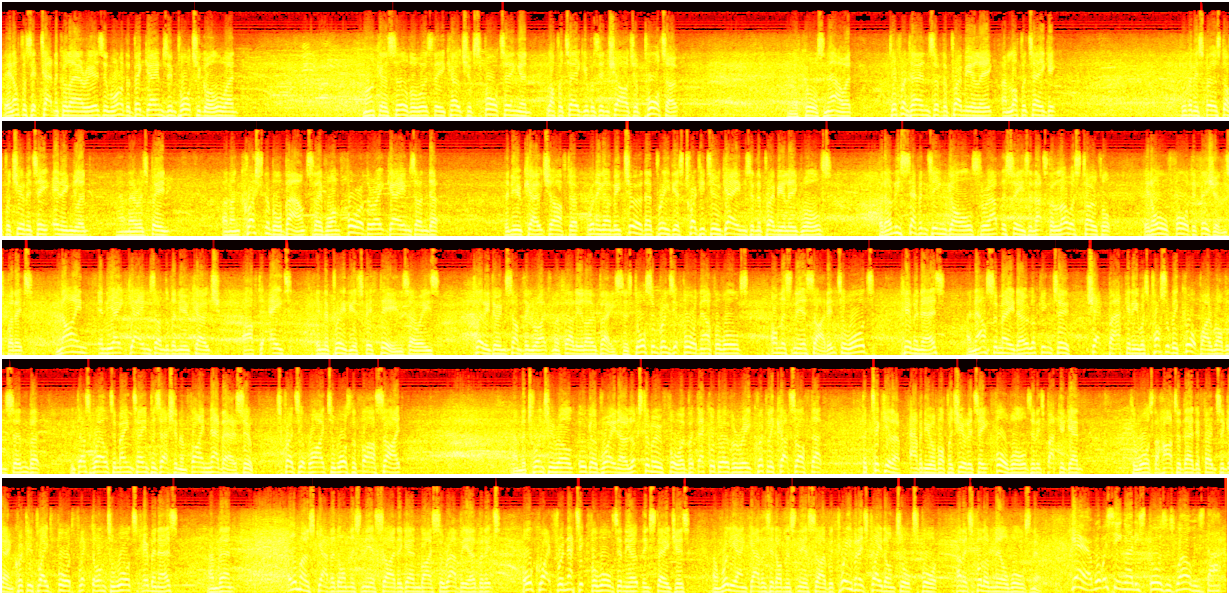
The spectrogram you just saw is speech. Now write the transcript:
in opposite technical areas in one of the big games in Portugal when Marco Silva was the coach of Sporting and Lopetegui was in charge of Porto. And of course now at different ends of the Premier League and Lopetegui given his first opportunity in England and there has been an unquestionable bounce. They've won four of their eight games under the new coach after winning only two of their previous 22 games in the Premier League Wolves. But only 17 goals throughout the season. That's the lowest total in all four divisions. But it's nine in the eight games under the new coach after eight in the previous 15. So he's clearly doing something right from a fairly low base. As Dawson brings it forward now for Wolves on this near side. In towards Jimenez. And now Semedo looking to check back, and he was possibly caught by Robinson, but he does well to maintain possession and find Neves, who spreads it wide towards the far side. And the 20-year-old Hugo Bueno looks to move forward, but Decordova-Reid quickly cuts off that particular avenue of opportunity for Wolves, and it's back again towards the heart of their defence again. Quickly played forward, flicked on towards Jimenez, and then almost gathered on this near side again by Sarabia, but it's all quite frenetic for Wolves in the opening stages. And Willian gathers it on this near side with three minutes played on Talk Sport, and it's Fulham nil, Wolves nil. Yeah, what we're seeing early scores as well is that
